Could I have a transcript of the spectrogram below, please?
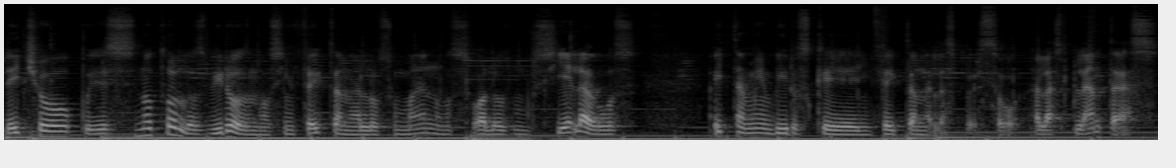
De hecho pues no todos los virus nos infectan a los humanos o a los murciélagos. Hay también virus que infectan a las personas a las plantas.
